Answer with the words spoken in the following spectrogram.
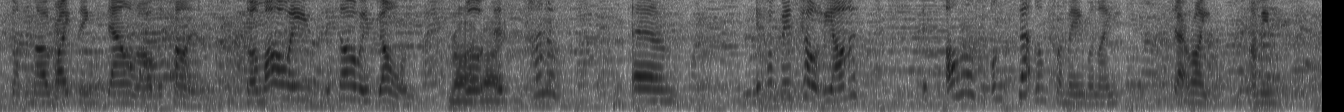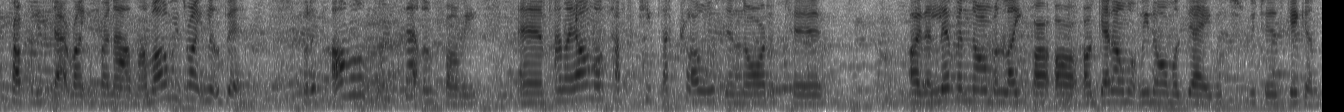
something I'll write things down all the time so I'm always it's always going Right, but right. it's kind of um, if I'm being totally honest, it's almost unsettling for me when I start writing. I mean, properly start writing for an album. I'm always writing little bits, but it's almost unsettling for me, um, and I almost have to keep that closed in order to either live a normal life or, or, or get on with my normal day, which which is gigging.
